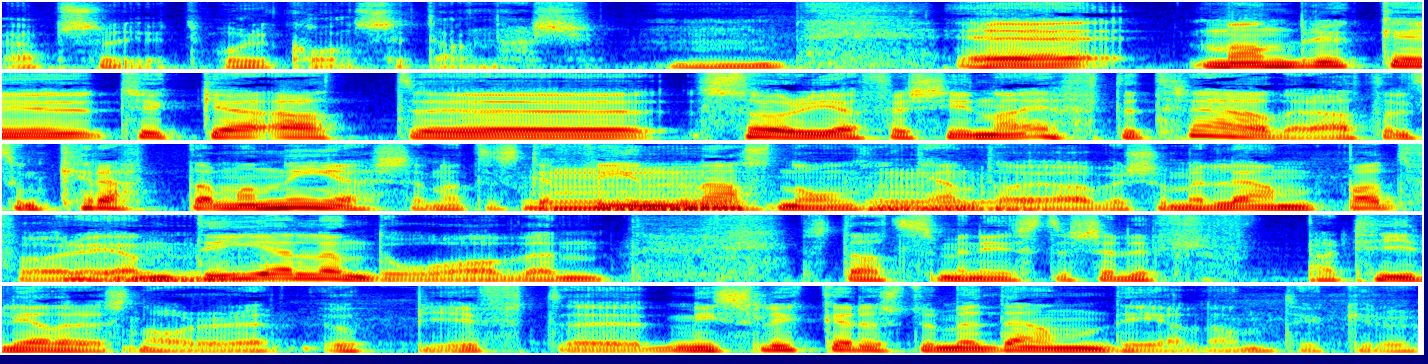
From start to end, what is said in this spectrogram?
Absolut. Det vore konstigt annars. Mm. Eh, man brukar ju tycka att eh, sörja för sina efterträdare, att liksom kratta manegen, att det ska mm. finnas någon som mm. kan ta över som är lämpad för det, är en mm. del ändå av en statsministers, eller partiledare snarare, uppgift. Eh, misslyckades du med den delen, tycker du?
